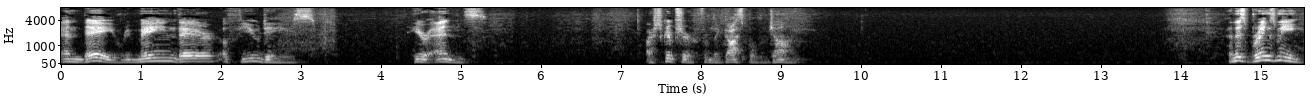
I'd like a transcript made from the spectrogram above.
and they remained there a few days. Here ends our scripture from the Gospel of John. And this brings me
